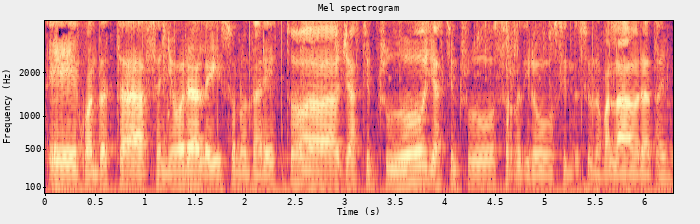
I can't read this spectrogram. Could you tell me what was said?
Eh, cuando esta señora le hizo notar esto a Justin Trudeau, Justin Trudeau se retiró sin decir una palabra, time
